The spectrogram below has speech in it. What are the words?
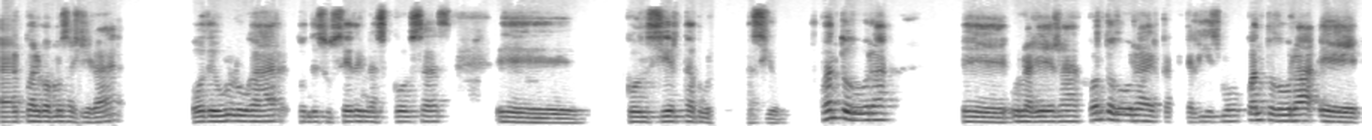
al cual vamos a llegar, o de un lugar donde suceden las cosas eh, con cierta duración. ¿Cuánto dura eh, una guerra? ¿Cuánto dura el capitalismo? ¿Cuánto dura eh,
